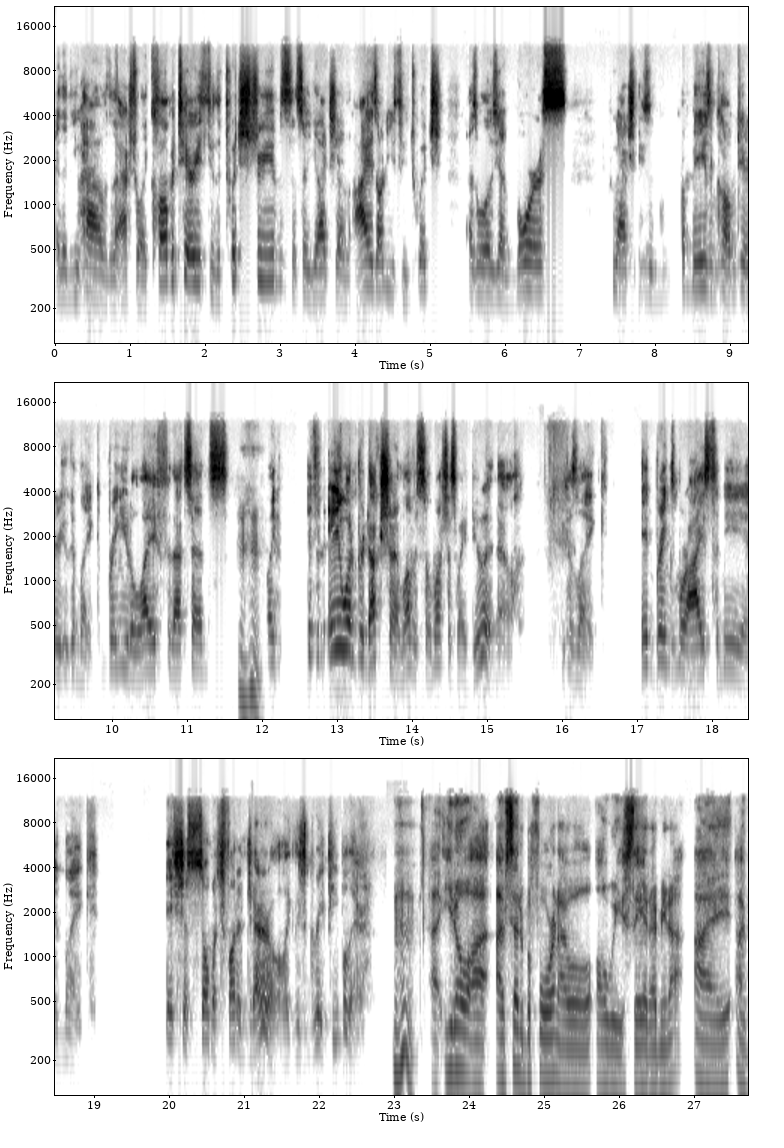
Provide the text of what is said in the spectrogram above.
And then you have the actual like commentary through the Twitch streams, and so you can actually have eyes on you through Twitch, as well as you have Boris, who actually he's an amazing commentator who can like bring you to life in that sense. Mhm. It's an A1 production. I love it so much. That's why I do it now. Because like it brings more eyes to me and like it's just so much fun in general. Like there's great people there. hmm Uh, you know, uh, I've said it before, and I will always say it. I mean, I I, I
